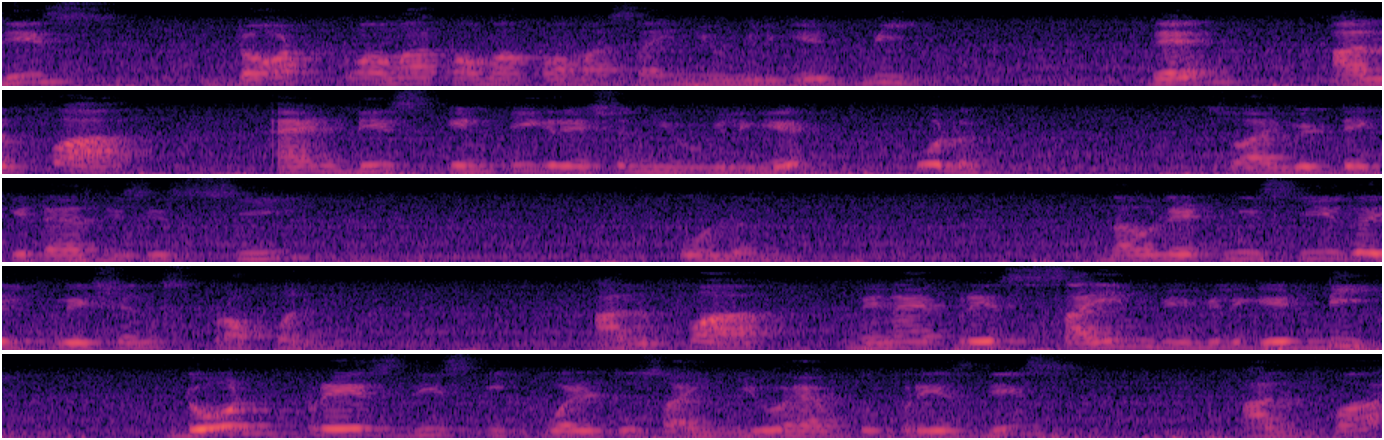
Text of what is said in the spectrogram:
this dot comma comma comma sign you will get b. Then alpha and this integration you will get colon. So I will take it as this is c colon. Now let me see the equations properly. Alpha when I press sine we will get D. Don't press this equal to sign. You have to press this alpha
